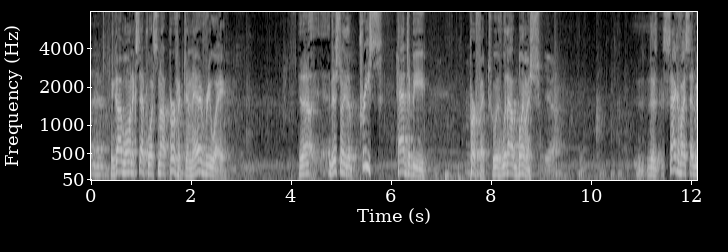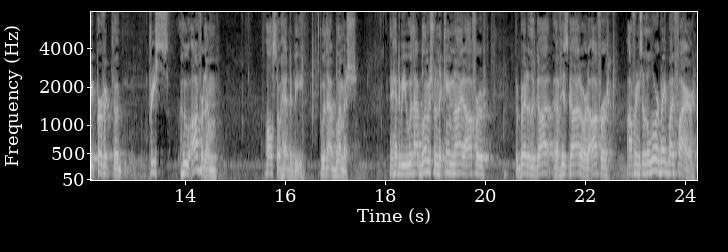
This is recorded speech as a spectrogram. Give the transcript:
And God won't accept what's not perfect in every way. You know, additionally, the priests had to be perfect, without blemish. Yeah. The sacrifice had to be perfect. The priests who offered them also had to be without blemish. They had to be without blemish when they came nigh to offer the bread of the God of his God or to offer offerings of the Lord made by fire.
